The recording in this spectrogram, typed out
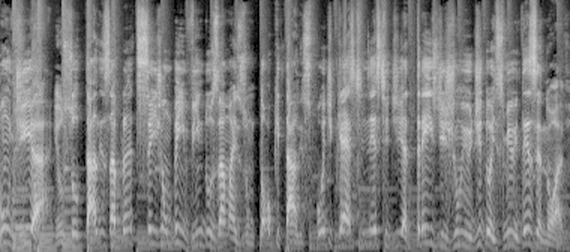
Bom dia, eu sou Thales Abrantes, sejam bem-vindos a mais um Talk Thales Podcast neste dia 3 de junho de 2019.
